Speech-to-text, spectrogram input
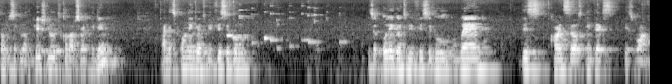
Not visible on page load collapse when hidden. And it's only going to be visible it's only going to be visible when this current cell's index is 1.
